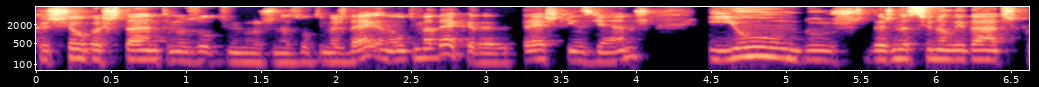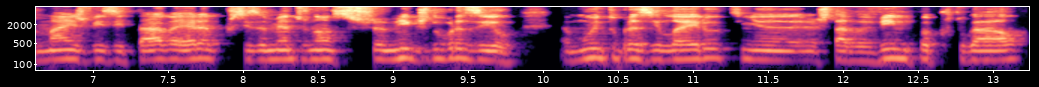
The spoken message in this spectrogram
cresceu bastante nos últimos, nas últimas na última década, de 10, 15 anos, e um dos, das nacionalidades que mais visitava era precisamente os nossos amigos do Brasil. Muito brasileiro tinha, estava vindo para Portugal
